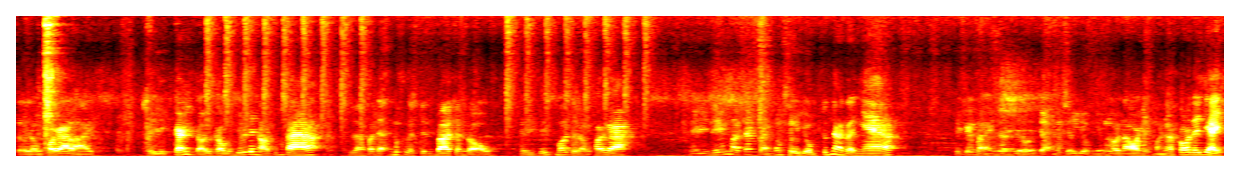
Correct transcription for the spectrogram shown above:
tự động khóa ra lại. Thì cái nhiệt độ dưới cái nồi chúng ta á, là phải đạt mức là trên 300 độ thì bếp mới tự động khóa ra. Thì nếu mà các bạn muốn sử dụng tính năng tại nhà á, thì các bạn nên lựa chọn sử dụng những loại nồi mà nó có đáy dày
